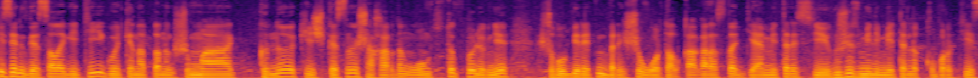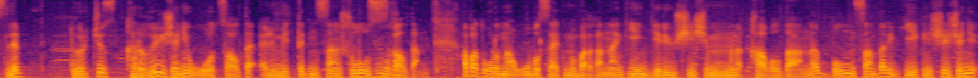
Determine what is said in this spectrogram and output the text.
Естеріңізге сала кетейік, өткен аптаның жұма күні кешкісін шаһардың оңтүстік бөлігіне жылу беретін бірінші орталыққа қарасты диаметрі 800 мм құбыр тесіліп, 440 үй және 36 әлеуметтік нысан жылусыз қалды. Апат орнына облыс әкімі барғаннан кейін дереу шешімін қабылданып, бұл нысандар екінші және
